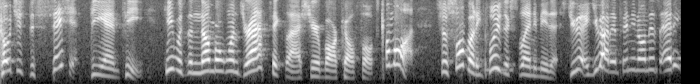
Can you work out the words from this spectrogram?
coach's decision, DNP. He was the number one draft pick last year, Markelle Fultz. Come on. So somebody please explain to me this. Do you you got an opinion on this, Eddie?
